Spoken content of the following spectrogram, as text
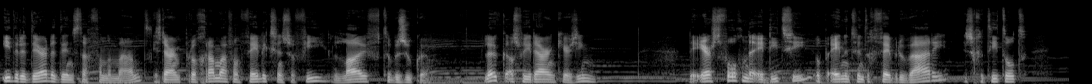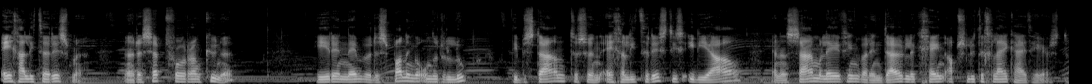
Iedere derde dinsdag van de maand is daar een programma van Felix en Sophie live te bezoeken. Leuk als we je daar een keer zien. De eerstvolgende editie op 21 februari is getiteld Egalitarisme, een recept voor rancune. Hierin nemen we de spanningen onder de loep die bestaan tussen een egalitaristisch ideaal en een samenleving waarin duidelijk geen absolute gelijkheid heerst.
